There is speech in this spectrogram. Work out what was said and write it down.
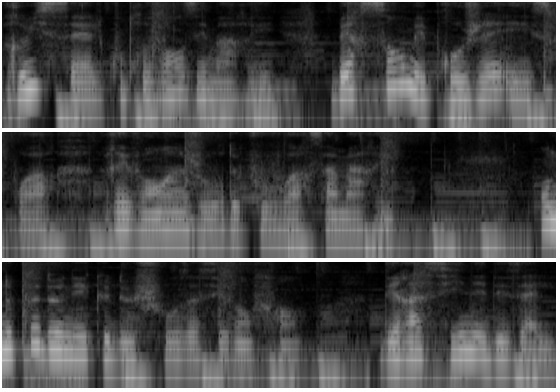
ruisselle contre vents et marées, berçant mes projets et espoirs, rêvant un jour de pouvoir s'amarrer. On ne peut donner que deux choses à ses enfants, des racines et des ailes.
